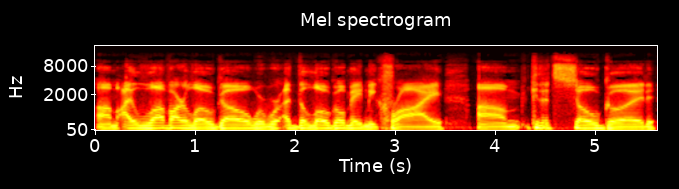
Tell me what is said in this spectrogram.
Um, I love our logo. Where we're, the logo made me cry because it's so good,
